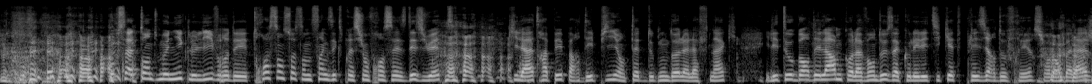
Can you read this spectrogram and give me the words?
Pour, pour sa tante Monique, le livre des 365 expressions françaises désuètes, qu'il a attrapé par dépit en tête de gondole à la Fnac. Il était au bord des larmes quand la vendeuse a collé l'étiquette plaisir d'offrir sur l'emballage.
